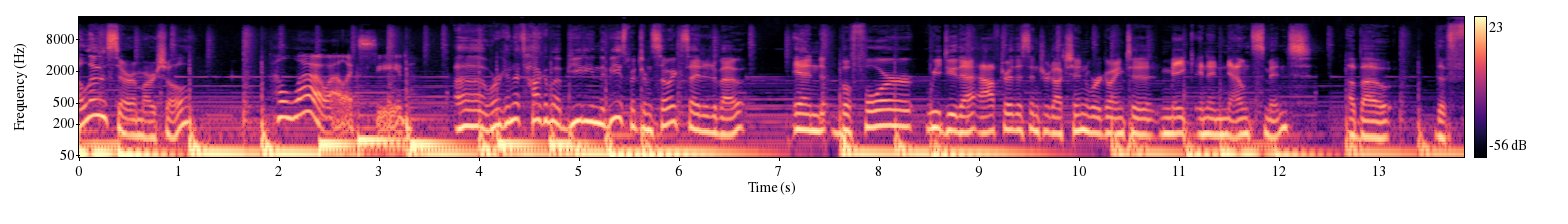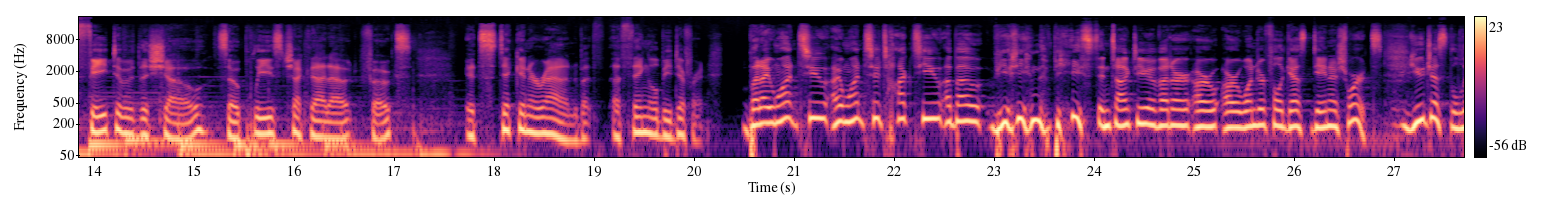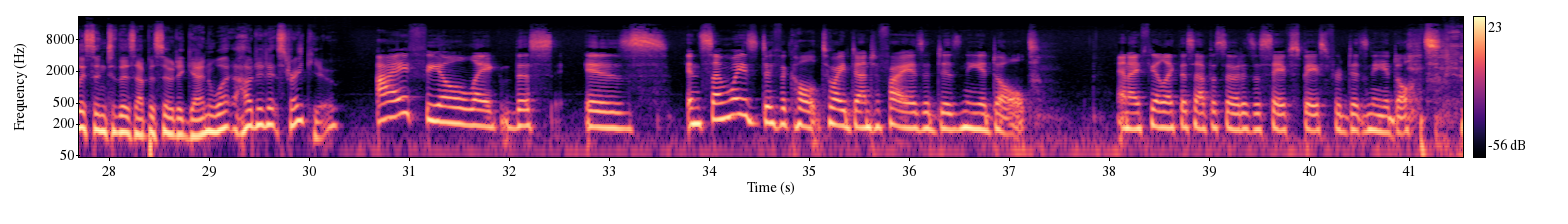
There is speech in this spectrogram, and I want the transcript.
Hello, Sarah Marshall. Hello, Alex Steed. Uh, we're going to talk about Beauty and the Beast, which I'm so excited about. And before we do that, after this introduction, we're going to make an announcement about the fate of the show. So please check that out, folks. It's sticking around, but a thing will be different. But I want to I want to talk to you about Beauty and the Beast and talk to you about our, our, our wonderful guest Dana Schwartz. You just listened to this episode again. What how did it strike you? I feel like this is in some ways difficult to identify as a Disney adult. And I feel like this episode is a safe space for Disney adults.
